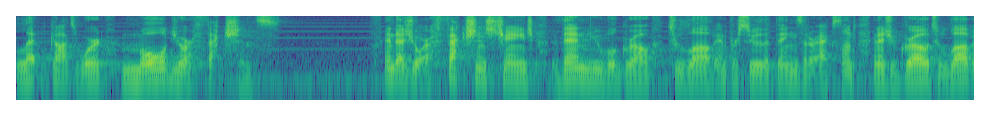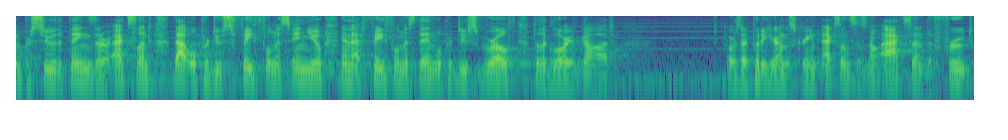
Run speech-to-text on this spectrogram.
let God's Word mold your affections. And as your affections change, then you will grow to love and pursue the things that are excellent. And as you grow to love and pursue the things that are excellent, that will produce faithfulness in you, and that faithfulness then will produce growth to the glory of God. Or as I put it here on the screen, excellence is no accident. The fruit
